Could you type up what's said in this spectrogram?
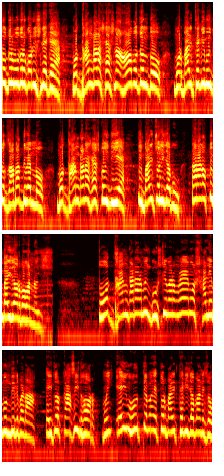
নদুর মদুর করিস নে কে, মোর ধান কাটা শেষ না হওয়া পর্যন্ত, মোর বাড়ি থেকে মুই তোকে যাবার দিবেন ন। মোর ধান কাটা শেষ করে দিয়ে তুই বাড়ি চলে যাবু, তার আগত তুই বাড়ি যাওয়ার বাবার নইস। তোর ধান কাটার মুই গোষ্ঠী মারং রে, মোর শালি মন্দির বেটা এই তোর কাশি ধর, মুই এই মুহূর্তে তোর বাড়ির থাকি যাবা নাইছং।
